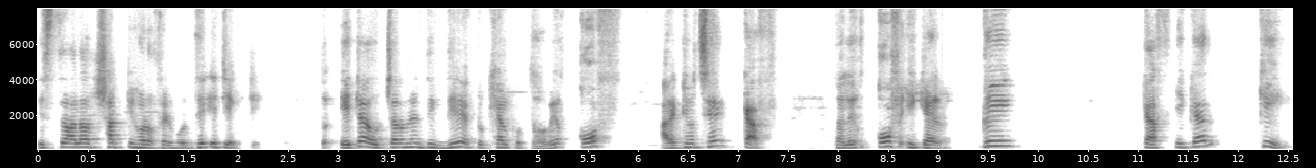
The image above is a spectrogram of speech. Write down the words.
ইস্তে আলার ষাটটি হরফের মধ্যে এটি একটি। তো এটা উচ্চারণের দিক দিয়ে একটু খেয়াল করতে হবে। কফ, আরেকটি হচ্ছে কাফ। তাহলে কফ ইকার কি? কাফ ইকার কি?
